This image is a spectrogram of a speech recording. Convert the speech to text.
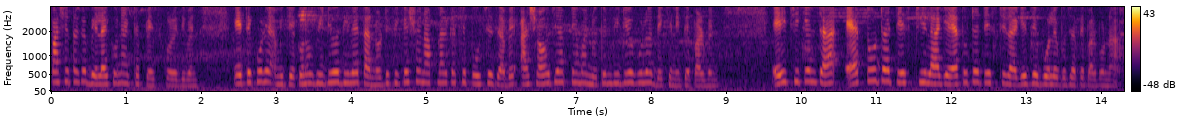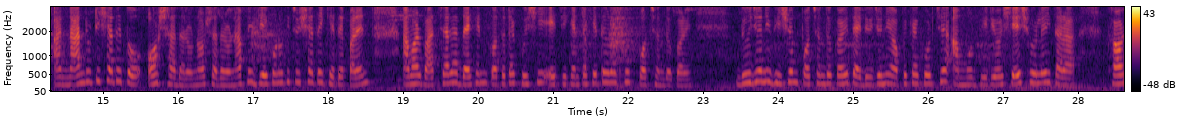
পাশে থাকা বেলাইকনে একটা প্রেস করে দিবেন। এতে করে আমি যে কোনো ভিডিও দিলে তার নোটিফিকেশন আপনার কাছে পৌঁছে যাবে আর সহজে আপনি আমার নতুন ভিডিওগুলো দেখে নিতে পারবেন। এই চিকেনটা এতটা টেস্টি লাগে, এতটা টেস্টি লাগে যে বলে বোঝাতে পারব না। আর নান রুটির সাথে তো অসাধারণ অসাধারণ। আপনি যে কোনো কিছুর সাথে খেতে পারেন। আমার বাচ্চারা দেখেন কতটা খুশি এই চিকেনটা খেতে ওরা খুব পছন্দ করে। দুইজনই ভীষণ পছন্দ করে, তাই দুইজনই অপেক্ষা করছে। আম্মুর ভিডিও শেষ হলেই তারা খাওয়া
